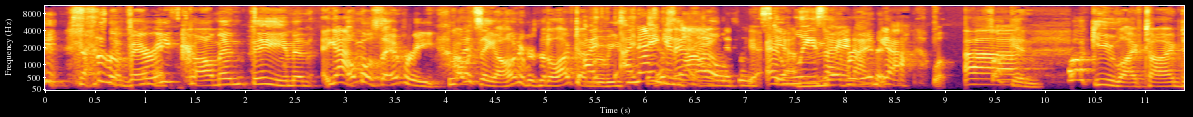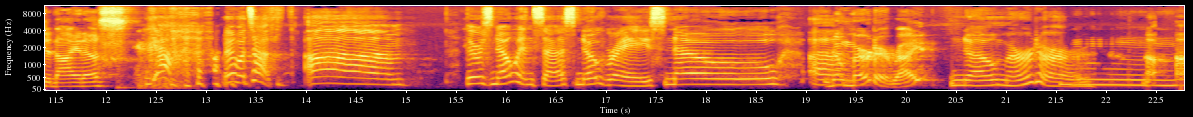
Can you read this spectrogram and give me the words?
very, that is a very common theme, and Yeah. almost every, I would say, hundred percent of Lifetime I- movies. I think it is. 99 at least. At yeah. least Never 99. in it. Yeah. Well, uh, Fucking fuck you, Lifetime, denying us. yeah. yeah. What's up? Um, there's no incest, no race, no uh, no murder, right? no murder. Mm. Uh,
